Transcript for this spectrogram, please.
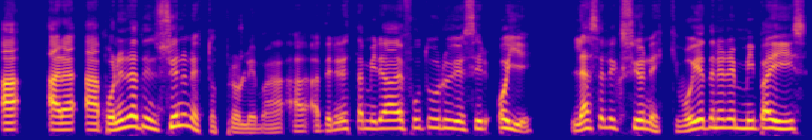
a, poner atención en estos problemas, a, tener esta mirada de futuro y decir, oye, las elecciones que voy a tener en mi país,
